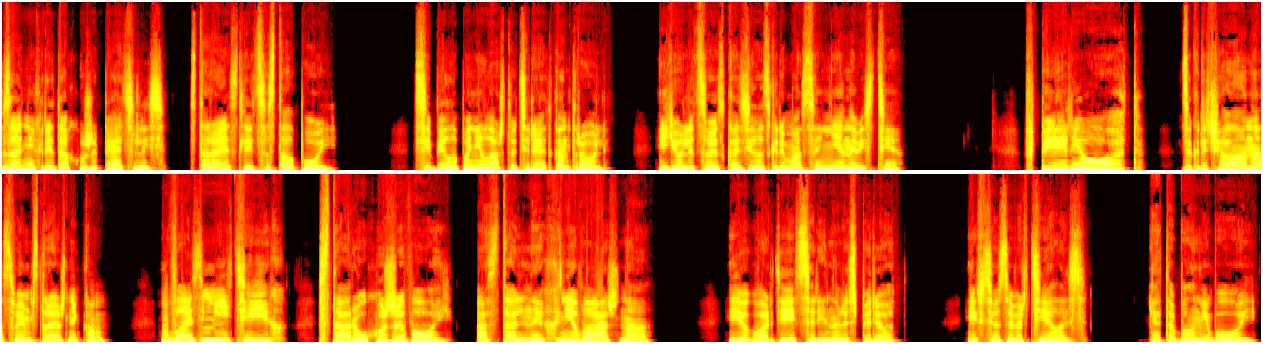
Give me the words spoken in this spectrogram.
в задних рядах уже пятились, стараясь слиться с толпой. Сибила поняла, что теряет контроль. Ее лицо исказилось гримасой ненависти. «Вперед!» — закричала она своим стражникам. «Возьмите их! Старуху живой! Остальных неважно!» Ее гвардейцы ринулись вперед. И все завертелось. Это был не бой,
